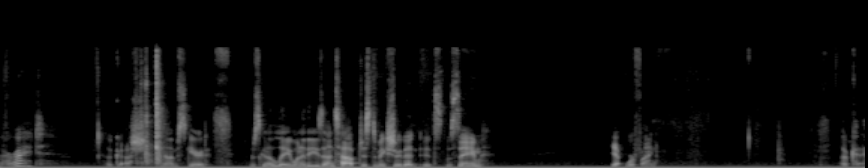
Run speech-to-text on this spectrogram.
All right. Oh gosh, now I'm scared. I'm just gonna lay one of these on top just to make sure that it's the same. Yep, we're fine. Okay.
